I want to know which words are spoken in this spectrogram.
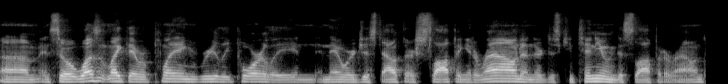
um, and so it wasn't like they were playing really poorly and, and they were just out there slopping it around and they're just continuing to slop it around.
